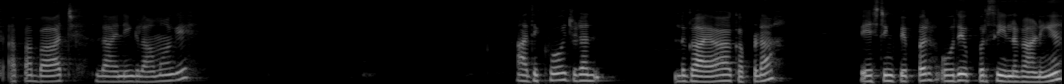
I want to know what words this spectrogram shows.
ਤਾਂ ਆਪਾਂ ਬਾਅਦ ਚ ਲਾਈਨਿੰਗ ਲਾਵਾਂਗੇ। ਆ ਦੇਖੋ ਜਿਹੜਾ ਲਗਾਇਆ ਕੱਪੜਾ ਪੇਸਟਿੰਗ ਪੇਪਰ ਉਹਦੇ ਉੱਪਰ ਸੀਨ ਲਗਾਣੀ ਹੈ।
